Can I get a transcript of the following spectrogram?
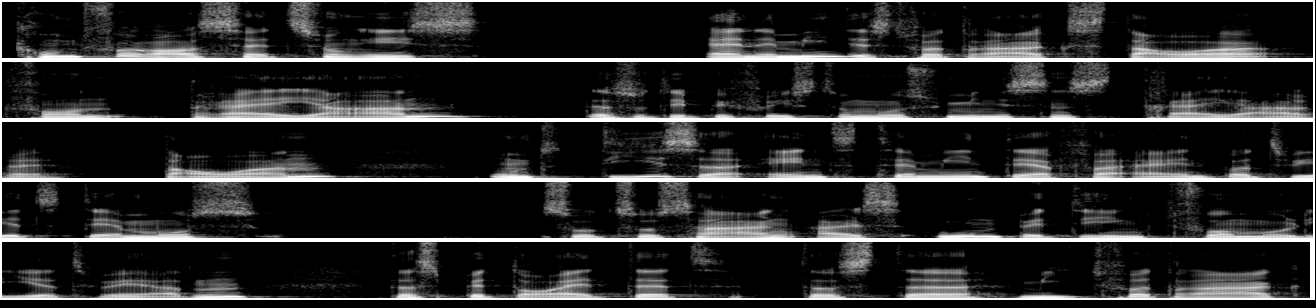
Grundvoraussetzung ist eine Mindestvertragsdauer von drei Jahren also die Befristung muss mindestens drei Jahre dauern. Und dieser Endtermin, der vereinbart wird, der muss sozusagen als unbedingt formuliert werden. Das bedeutet, dass der Mietvertrag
